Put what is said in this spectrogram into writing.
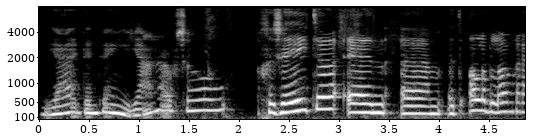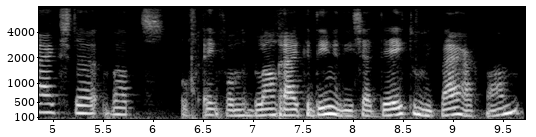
ja, ik denk een jaar of zo gezeten. En um, het allerbelangrijkste wat, of een van de belangrijke dingen die zij deed toen ik bij haar kwam,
